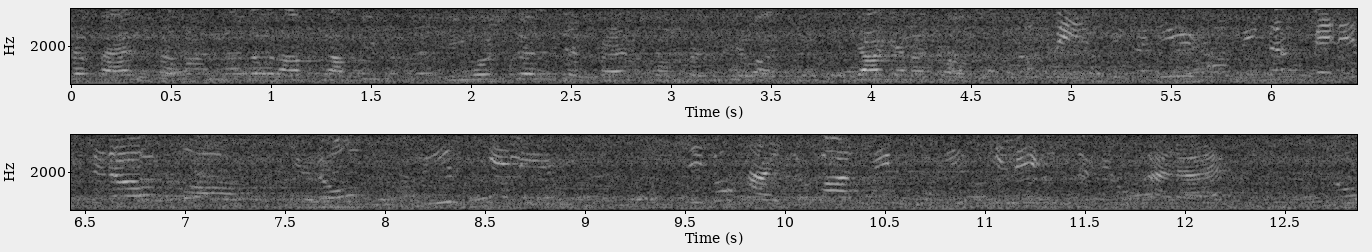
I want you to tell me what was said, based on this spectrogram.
ऐसा फैंस का मानना था और आप काफ़ी इमोशनल थे फैंस कॉन्फ्रेंस के बाद। क्या कहना चाहोगे? तो बेसिकली अभी तक मैंने सिर्फ़ यू नो मूवीज़ के लिए मोस्टली तो हैदराबाद में मूवीज़ के लिए इंटरव्यू करा है। तो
